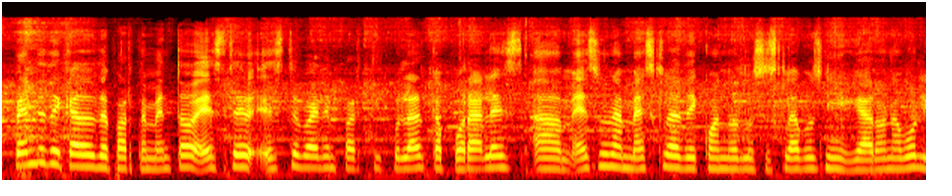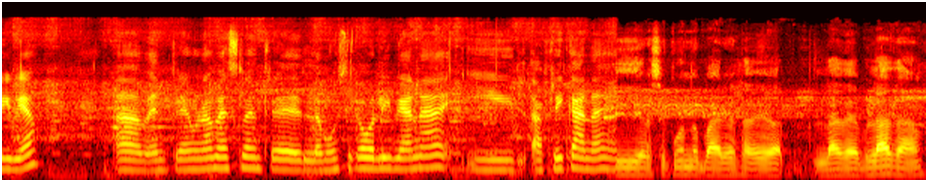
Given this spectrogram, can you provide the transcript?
Depende de cada departamento. Este, este baile en particular, Caporales, es una mezcla de cuando los esclavos llegaron a Bolivia, um, entre una mezcla entre la música boliviana y africana. Y el segundo baile es la de, la de Blada,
